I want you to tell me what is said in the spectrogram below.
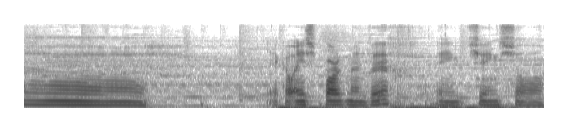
Uh, ja, ik hou één Sparkman weg, één Chainsaw.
